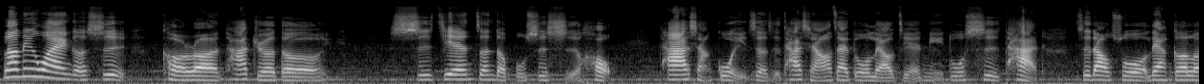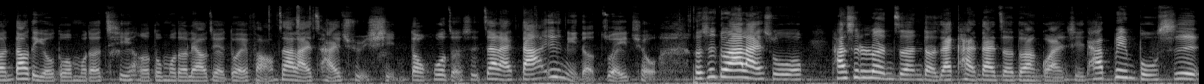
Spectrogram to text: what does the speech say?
那另外一个是，可能他觉得时间真的不是时候，他想过一阵子，他想要再多了解你，多试探。知道说两个人到底有多么的契合，多么的了解对方，再来采取行动，或者是再来答应你的追求。可是对他来说，他是认真的在看待这段关系，他并不是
